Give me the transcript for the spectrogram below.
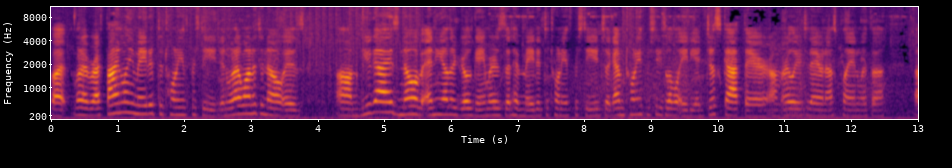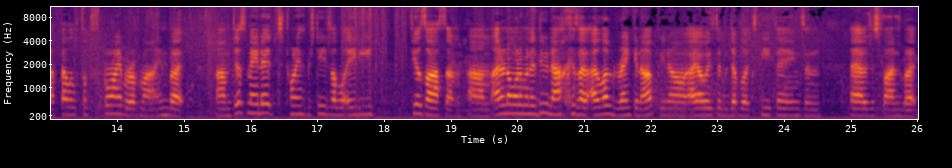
But whatever. I finally made it to 20th prestige, and what I wanted to know is um, do you guys know of any other girl gamers that have made it to 20th Prestige? Like, I'm 20th Prestige level 80. I just got there um, earlier today when I was playing with a, a fellow subscriber of mine, but um, just made it to 20th Prestige level 80. Feels awesome. Um, I don't know what I'm going to do now because I, I loved ranking up. You know, I always did the double XP things, and that was just fun, but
